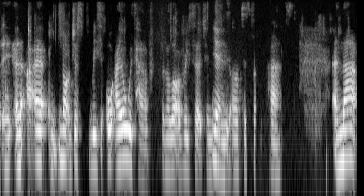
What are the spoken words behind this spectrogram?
and I not just research. I always have done a lot of research into yes. artists from the past, and that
